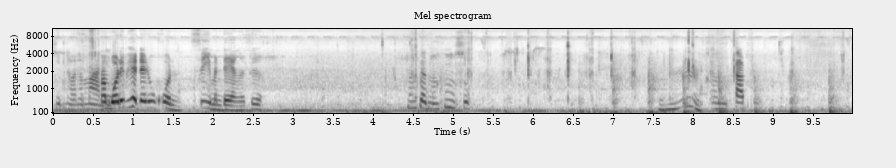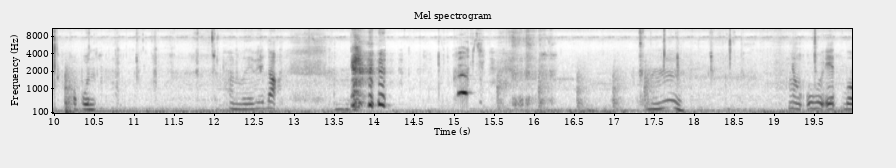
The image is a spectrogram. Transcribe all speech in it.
กินทรมานมันบ่ได้เผ็ดได้ทุกคนสีมันแดงอะเสื้อมันเป็นมันหุ่งสุกอืมอืม กับขอบคุณมันบ่ได้เผ็ดเนาะอืมน้องอูเอ็ดบ่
